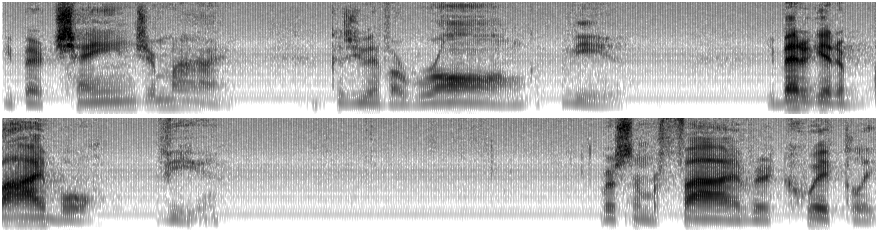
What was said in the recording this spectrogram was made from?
You better change your mind because you have a wrong view. You better get a Bible view. Verse number five, very quickly.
